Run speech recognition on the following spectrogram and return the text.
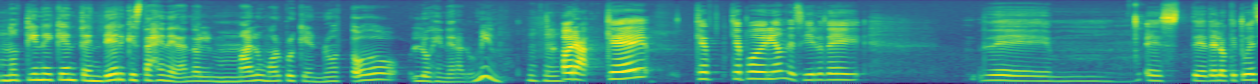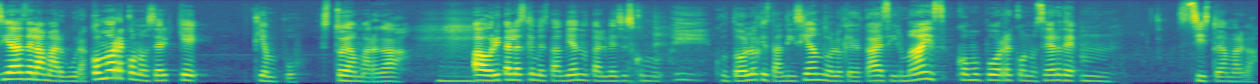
Uno tiene que entender que está generando el mal humor porque no todo lo genera lo mismo. Ahora, ¿qué, qué, qué podrían decir de, de, mm, este, de lo que tú decías de la amargura? ¿Cómo reconocer qué tiempo estoy amargada? Mm. Ahorita las que me están viendo, tal vez es como, "Ay, con todo lo que están diciendo, lo que acaba de decir Mais, ¿cómo puedo reconocer de, "Mm, sí estoy amargada?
